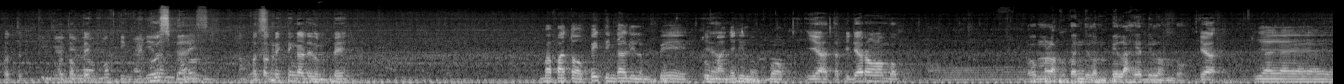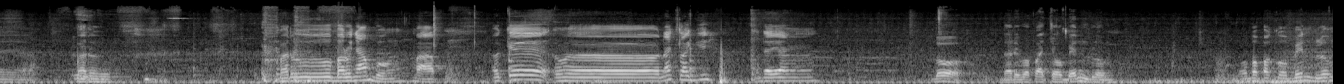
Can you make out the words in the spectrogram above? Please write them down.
Pak Tinggal di Topik, Lombok, tinggal di Bus, Lombok. guys. Topik tinggal di Lempeh. bapak topik tinggal di lempe rumahnya di lombok Iya, tapi dia orang Lombok. Oh melakukan di Lempi lahir di Lombok. Ya. ya ya ya ya ya, ya. baru baru baru nyambung maaf oke eh, next lagi ada yang Loh, dari Bapak Coben belum? oh bapak koben belum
